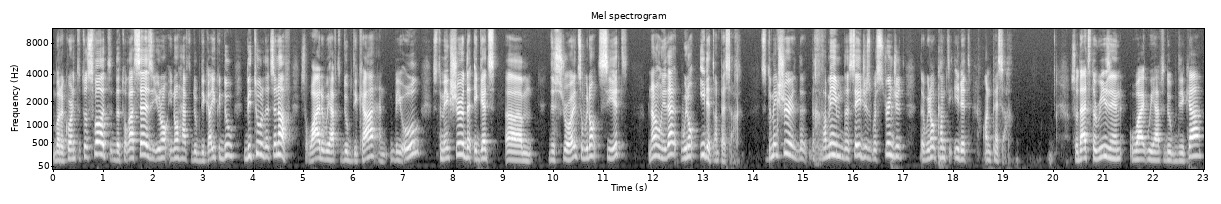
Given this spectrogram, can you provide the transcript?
But according to Tosfot, the Torah says you don't you don't have to do bdika. You can do bitul. That's enough. So why do we have to do bdika and biul? So to make sure that it gets um, destroyed, so we don't see it. Not only that, we don't eat it on Pesach. So to make sure the the Chamim, the sages were stringent that we don't come to eat it on Pesach. So that's the reason why we have to do bdika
